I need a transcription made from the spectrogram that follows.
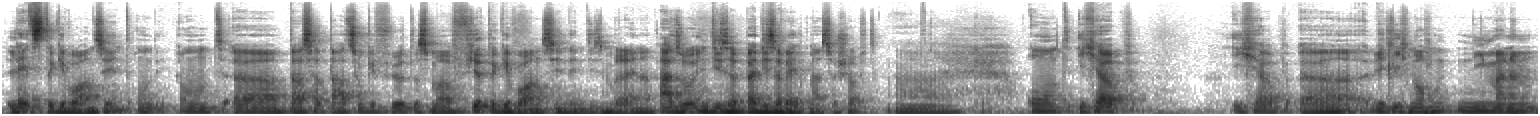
Letzter geworden sind und, und äh, das hat dazu geführt, dass wir Vierter geworden sind in diesem Rennen, also in dieser, bei dieser Weltmeisterschaft. Ah, okay. Und ich habe ich habe äh, wirklich noch nie in meinem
